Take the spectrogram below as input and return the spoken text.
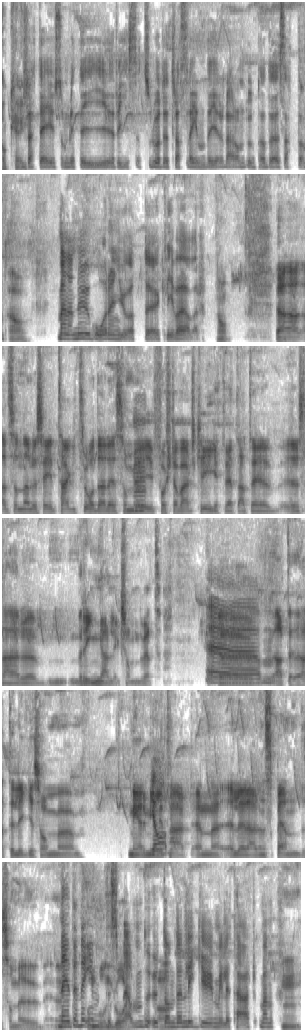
Okej. Så att det är ju som lite i riset. Så du hade trasslat in dig i det där om du inte hade sett den. Ja. Men nu går den ju att eh, kliva över. ja. Ja, alltså när du säger taggtråd, är det som Mm. i första världskriget, vet, att det är eh, så här eh, ringar liksom, du vet. Ehm, att, att det ligger som mer Ja. militärt än, eller är den spänd som eh, nej, den är inte spänd, utan den ligger ju militärt. Men Mm.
